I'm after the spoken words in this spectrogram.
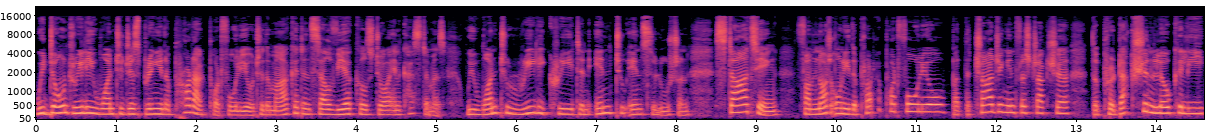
we don't really want to just bring in a product portfolio to the market and sell vehicles to our end customers. We want to really create an end to end solution, starting from not only the product portfolio, but the charging infrastructure, the production locally,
